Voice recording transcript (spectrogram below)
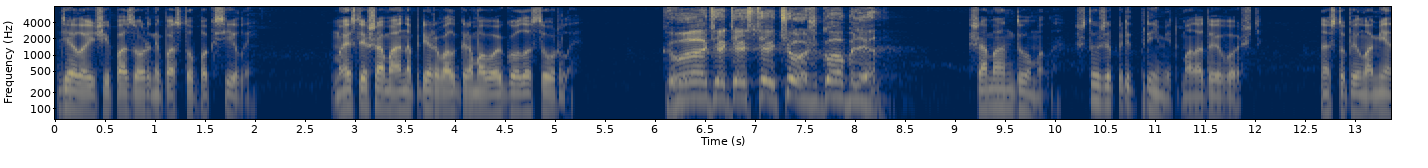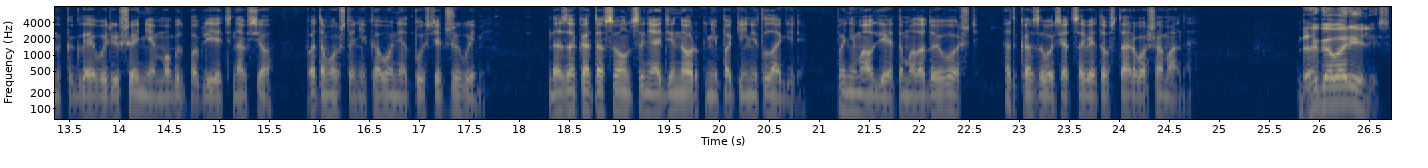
делающий позорный поступок силой. Мысли шамана прервал громовой голос Урлы. «Хватит нести чушь, гоблин!» Шаман думал, что же предпримет молодой вождь. Наступил момент, когда его решения могут повлиять на все, потому что никого не отпустят живыми. До заката солнца ни один орк не покинет лагерь. Понимал ли это молодой вождь, отказываясь от советов старого шамана? «Договорились.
